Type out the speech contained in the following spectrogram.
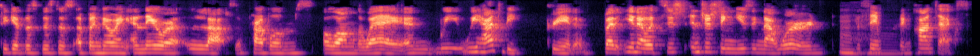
to get this business up and going and there were lots of problems along the way and we we had to be creative. But you know, it's just interesting using that word, mm-hmm. the same word in context,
